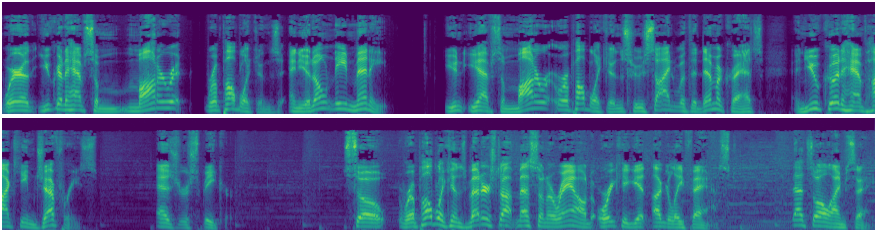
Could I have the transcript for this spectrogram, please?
where you could have some moderate Republicans and you don't need many. You you have some moderate Republicans who side with the Democrats and you could have Hakeem Jeffries as your speaker. So Republicans better stop messing around or it could get ugly fast. That's all I'm saying.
